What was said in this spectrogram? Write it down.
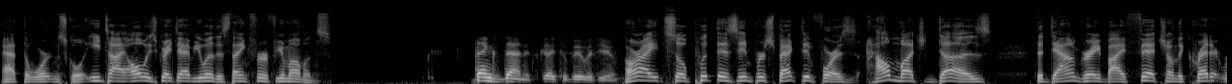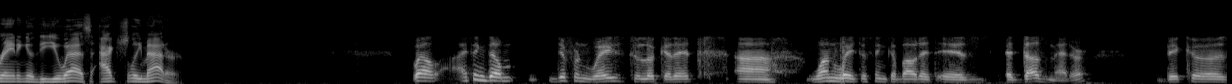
at the Wharton School. Itay, always great to have you with us. Thanks for a few moments. Thanks, Dan. It's great to be with you. All right, so put this in perspective for us. How much does the downgrade by Fitch on the credit rating of the U.S. actually matter? Well, I think there are different ways to look at it. Uh, one way to think about it is it does matter because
